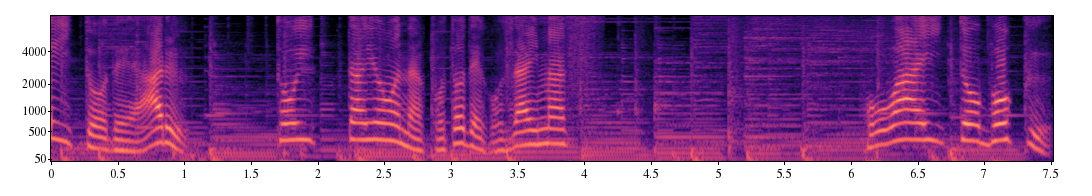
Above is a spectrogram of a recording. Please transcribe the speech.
イトであるといったようなことでございます。ホワイト僕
